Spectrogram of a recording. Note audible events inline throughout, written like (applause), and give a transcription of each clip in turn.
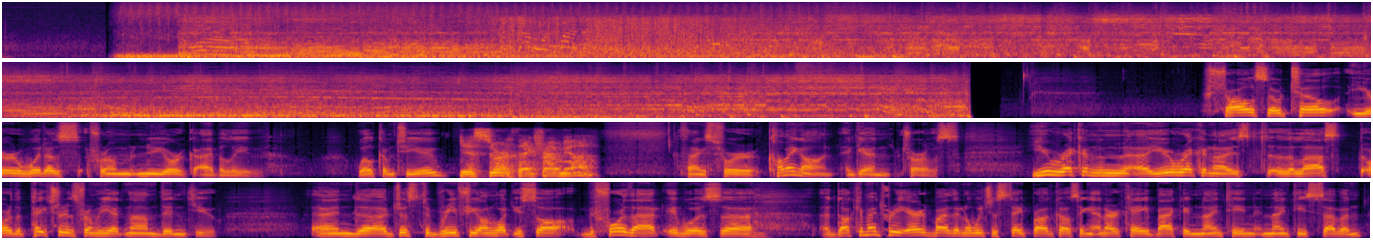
Charles Ortel, you're with us from New York, I believe. Welcome to you. Yes, sir. Thanks for having me on. Thanks for coming on again, Charles. You reckon uh, you recognized the last or the pictures from Vietnam, didn't you? And uh, just to brief you on what you saw before that, it was uh, a documentary aired by the Norwegian State Broadcasting NRK back in 1997,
